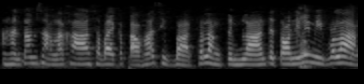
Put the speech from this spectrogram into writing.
อาหารตามสั่งราคาสบายกระเป๋า 50 บาท ฝรั่งเต็มร้าน แต่ตอนนี้ครับไม่มีฝรั่ง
